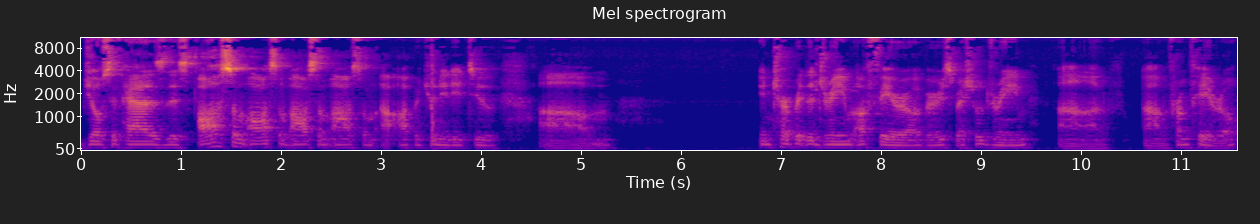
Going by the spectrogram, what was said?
Joseph has this awesome, awesome, awesome, awesome uh, opportunity to um, interpret the dream of Pharaoh, a very special dream uh, um, from Pharaoh,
